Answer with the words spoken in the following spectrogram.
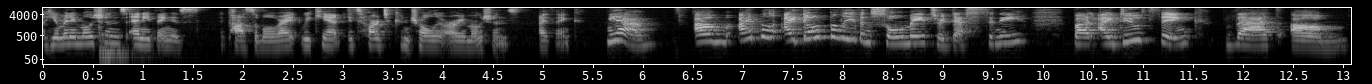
human emotions, anything is possible, right? We can't, it's hard to control our emotions, I think. Yeah. Um, I, be- I don't believe in soulmates or destiny, but I do think that um,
